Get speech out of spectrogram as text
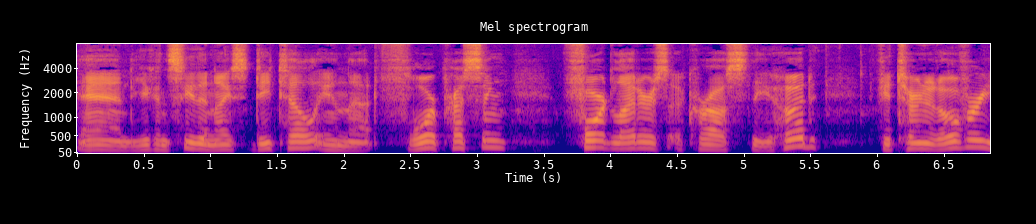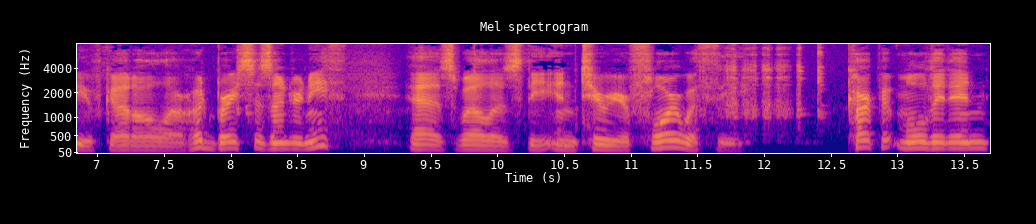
And you can see the nice detail in that floor pressing. Ford letters across the hood. If you turn it over, you've got all our hood braces underneath, as well as the interior floor with the carpet molded in,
